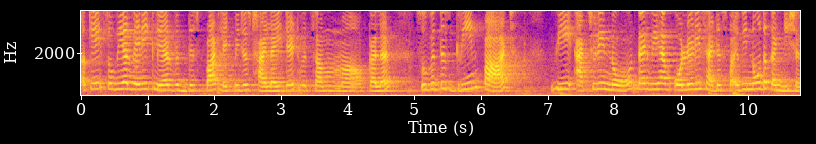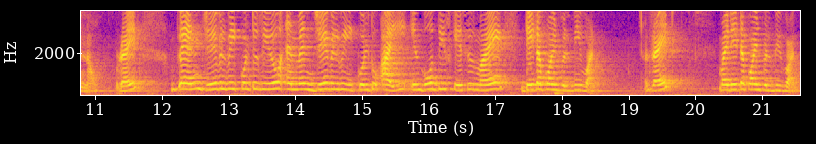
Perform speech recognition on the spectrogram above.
okay so we are very clear with this part. Let me just highlight it with some uh, color. So with this green part we actually know that we have already satisfied we know the condition now right? When j will be equal to 0 and when j will be equal to i in both these cases my data point will be 1 right? My data point will be 1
